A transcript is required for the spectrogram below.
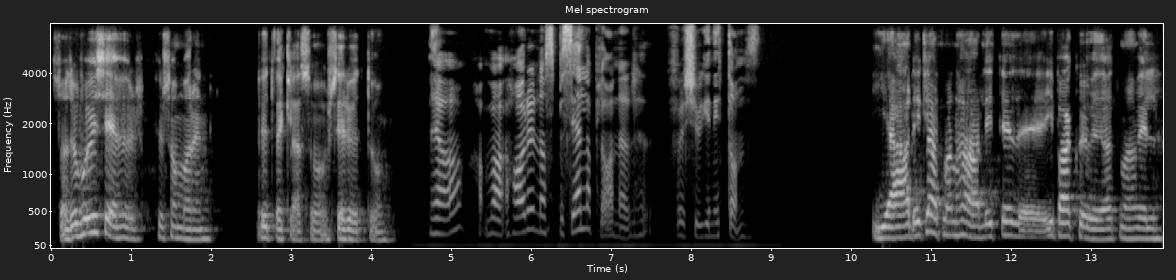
Så då får vi se hur, hur sommaren utvecklas och ser ut och ja. Ha- Har du några speciella planer för 2019? Ja, det är klart man har lite eh, i bakhuvudet att man vill,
